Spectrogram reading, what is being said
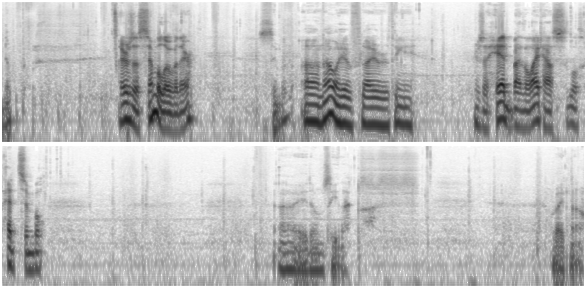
Nope. There's a symbol over there. Symbol. Ah, now I have flyer thingy. There's a head by the lighthouse, a little head symbol. I don't see that. Right now.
